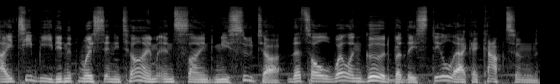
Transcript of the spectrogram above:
ITB didn't waste any time and signed Misuta, that's all well and good, but they still lack a captain.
